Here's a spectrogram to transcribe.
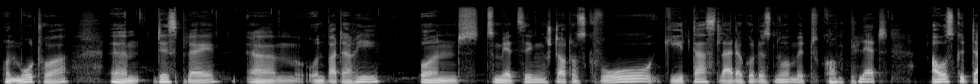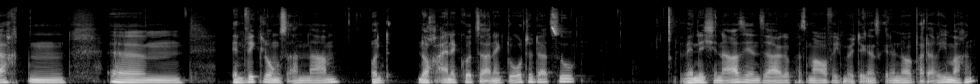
und Motor, ähm, Display ähm, und Batterie. Und zum jetzigen Status quo geht das leider Gottes nur mit komplett ausgedachten ähm, Entwicklungsannahmen. Und noch eine kurze Anekdote dazu. Wenn ich in Asien sage, pass mal auf, ich möchte ganz gerne eine neue Batterie machen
